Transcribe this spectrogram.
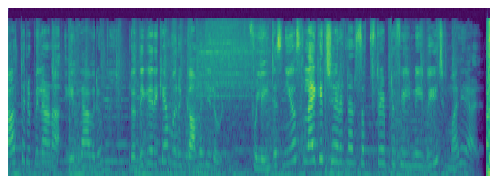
കാത്തിരിപ്പിലാണ് എല്ലാവരും പ്രതികരിക്കാം ഒരു കമന്റിലൂടെ. Full latest news like and subscribe to Filmibeat Malayalam.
